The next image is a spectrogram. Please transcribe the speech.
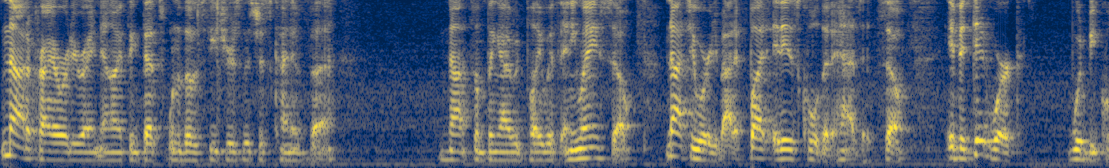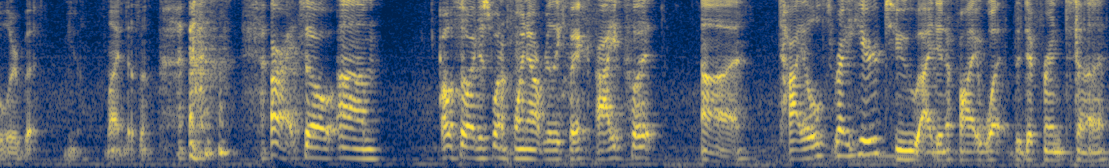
not a priority right now. I think that's one of those features that's just kind of uh, not something I would play with anyway, so not too worried about it. But it is cool that it has it. So if it did work, would be cooler, but you know, mine doesn't. All right, so um, also I just want to point out really quick, I put uh, tiles right here to identify what the different uh,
